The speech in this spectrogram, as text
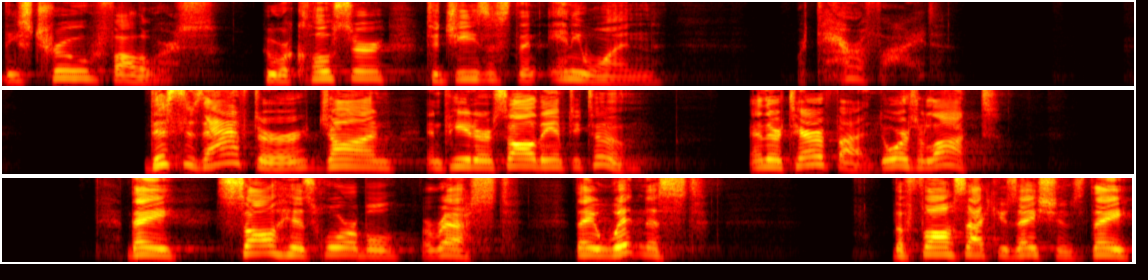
These true followers who were closer to Jesus than anyone were terrified. This is after John and Peter saw the empty tomb, and they're terrified. Doors are locked. They saw his horrible arrest, they witnessed the false accusations, they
